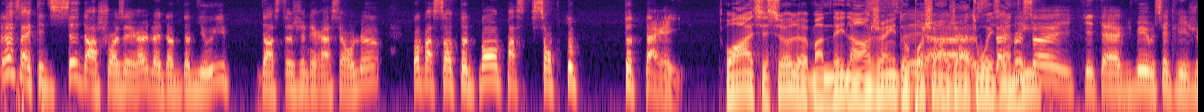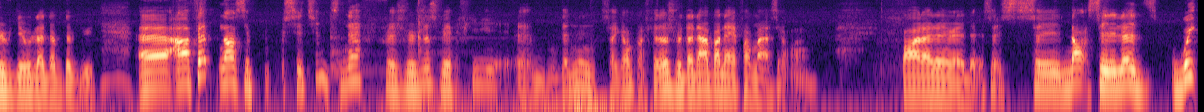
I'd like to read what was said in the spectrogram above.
Là, ça a été difficile d'en choisir un, le WWE, dans cette génération-là. Pas parce qu'ils sont tous bons, parce qu'ils sont plutôt tous pareils. Ouais, c'est ça, là. À un moment donné, l'engin ne doit pas C'est, changer à euh, tous les C'est années. ça qui est arrivé aussi avec les jeux vidéo de la WWE. Euh, en fait, non, c'est c'est-tu le 19? Je veux juste vérifier. Euh, donner une seconde, parce que là, je veux donner la bonne information. hein. C'est- c'est- non, c'est le... Oui,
